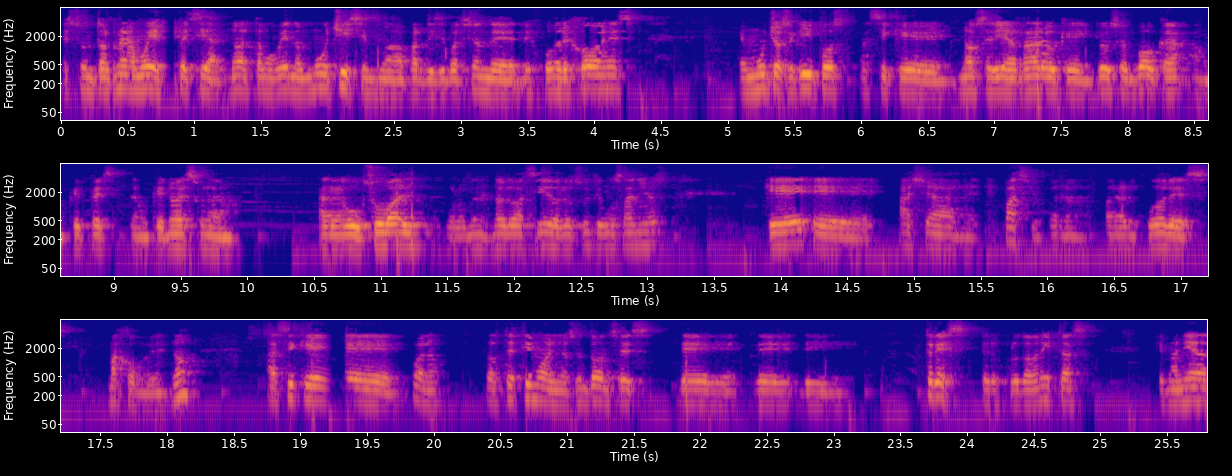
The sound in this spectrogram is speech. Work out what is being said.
es un torneo muy especial, ¿no? Estamos viendo muchísima participación de, de jugadores jóvenes en muchos equipos, así que no sería raro que incluso en Boca, aunque aunque no es una algo usual, por lo menos no lo ha sido en los últimos años, que eh, haya espacio para, para los jugadores más jóvenes, ¿no? Así que, eh, bueno, los testimonios entonces de, de- de tres de los protagonistas que mañana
